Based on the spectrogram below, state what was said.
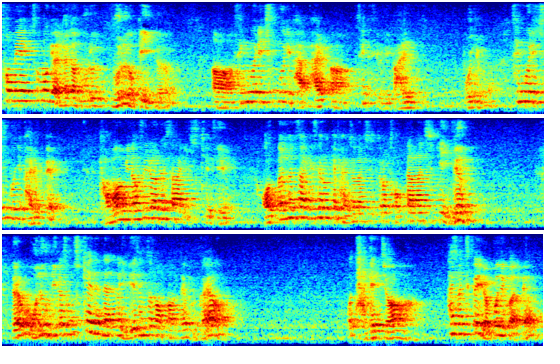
초미의 초목의 열매가 물을, 물을 높게 익음. 어, 생물이 충분히 발, 발 어, 생물이 말, 뭐이고요 생물이 충분히 발육됨. 경험이나 훈련을 쌓아 익숙해짐. 어떤 현상이 새롭게 발전할 수 있도록 적당한 시기이면 여러분 오늘 우리가 성숙해야 된다는 건 이비의 상처방 가운데 볼까요? 뭐 다 됐죠. 하지만 특별히 몇 번일 것 같아요?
